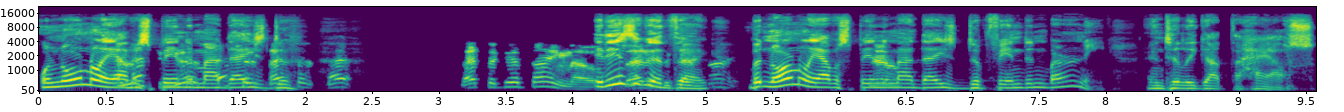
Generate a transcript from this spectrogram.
Well, normally and I was spending good, my days. A, that's, a, that, that's, a, good thing, though. It is a, good, is a thing. good, thing. But normally I was spending yeah. my days defending Bernie until he got the house.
